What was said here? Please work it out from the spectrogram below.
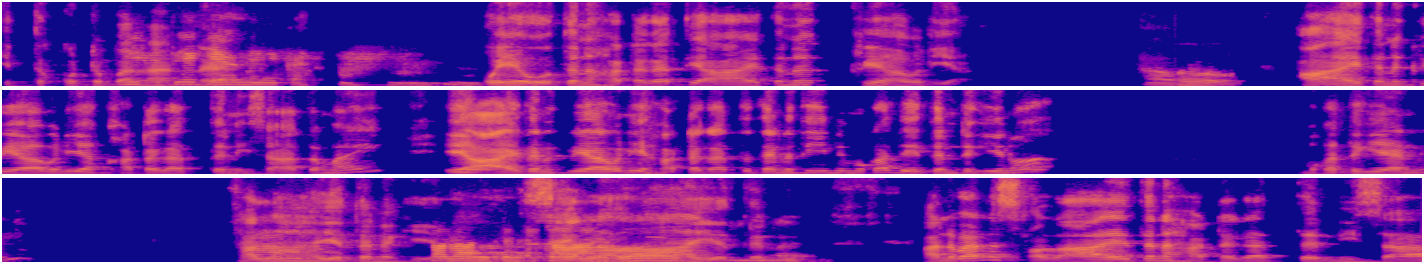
එතකොට බලන්න. ඔය උතන හටගත්තේ ආයතන ක්‍රියාවලිය. ආයතන ක්‍රියාවලියක් හටගත්ත නිසා තමයි ඒ ආයතන ක්‍රියාවලිය හටගත්ත තැන තියෙන්නේ මොකද්ද? එතනට කියනවා මොකද්ද කියන්නේ? සලායතන කියනවා. සලායතන. අන්න බලන්න සලායතන හටගත්ත නිසා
